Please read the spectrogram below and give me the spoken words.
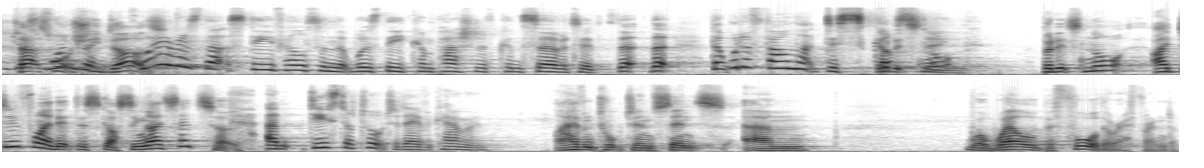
Just That's what she does. Where is that Steve Hilton that was the compassionate conservative that, that, that would have found that disgusting? but it's not. But it's not. I do find it disgusting. I said so. Um, do you still talk to David Cameron? I haven't talked to him since, um, well, well before the referendum.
